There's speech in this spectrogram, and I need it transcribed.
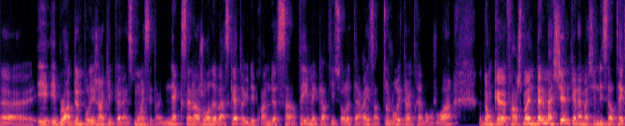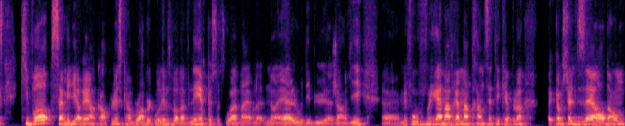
Euh, et, Brogdon, pour les gens qui le connaissent moins, c'est un excellent joueur de basket. A eu des problèmes de santé, mais quand il est sur le terrain, ça a toujours été un très bon joueur. Donc, franchement, une belle machine que la machine des Celtics qui va s'améliorer encore plus quand Robert Williams va revenir, que ce soit vers le Noël ou début euh, janvier. Euh, mais il faut vraiment, vraiment prendre cette équipe-là. Euh, comme je te le disais, Ordon,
